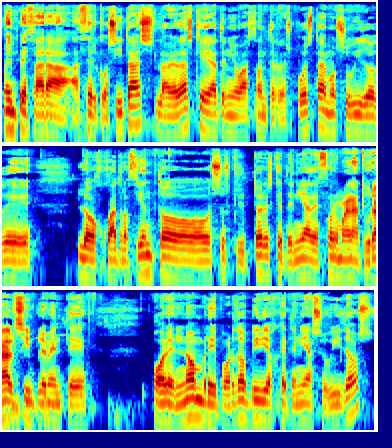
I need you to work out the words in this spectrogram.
empezar a hacer cositas. La verdad es que ha tenido bastante respuesta. Hemos subido de los 400 suscriptores que tenía de forma natural, simplemente por el nombre y por dos vídeos que tenía subidos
